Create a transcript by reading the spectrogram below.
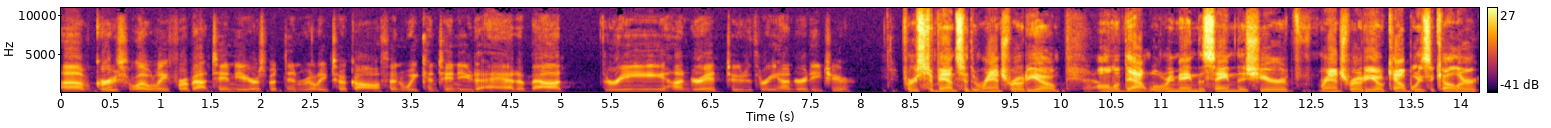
uh, grew slowly for about 10 years, but then really took off, and we continue to add about 300, two to 300 each year. First events are the Ranch Rodeo. Yeah. All of that will remain the same this year. Ranch Rodeo, Cowboys of Color,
